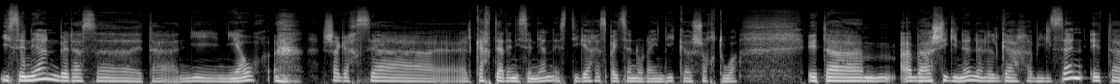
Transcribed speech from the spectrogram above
izenean, beraz, uh, eta ni, ni aur, xagarzea uh, elkartearen izenean, ez digar ez baitzen oraindik sortua. Eta um, aba hasi ginen elgar biltzen, eta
